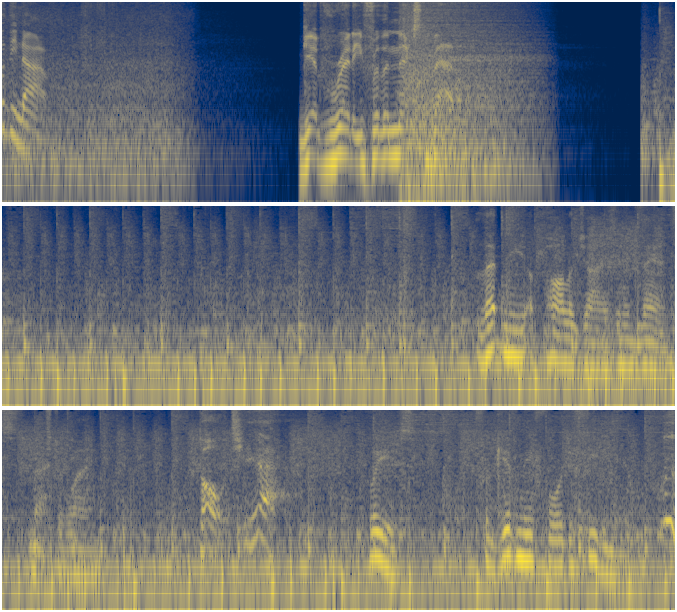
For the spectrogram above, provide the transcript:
good enough. Get ready for the next battle. Let me apologize in advance, Master Wang. 道歉。 Please, forgive me for defeating you.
